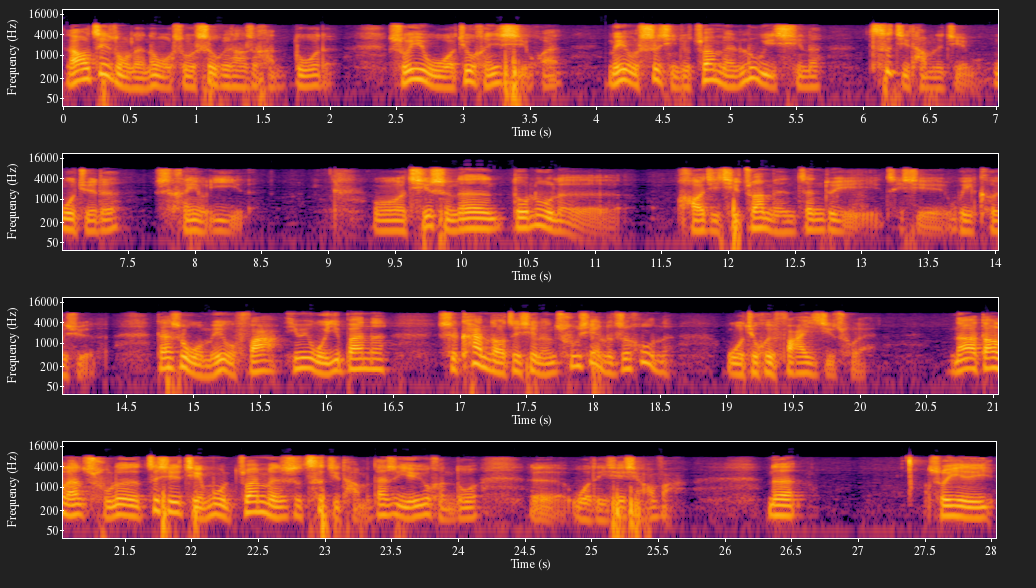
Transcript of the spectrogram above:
然后这种人呢，我说社会上是很多的，所以我就很喜欢，没有事情就专门录一期呢，刺激他们的节目，我觉得是很有意义的。我其实呢都录了好几期专门针对这些伪科学的，但是我没有发，因为我一般呢是看到这些人出现了之后呢，我就会发一集出来。那当然，除了这些节目专门是刺激他们，但是也有很多，呃，我的一些想法。那所以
